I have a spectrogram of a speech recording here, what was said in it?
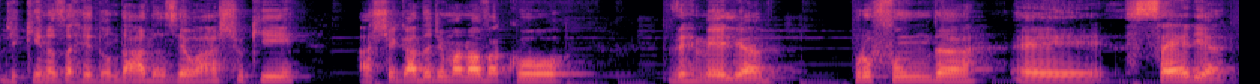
de quinas arredondadas, eu acho que a chegada de uma nova cor vermelha profunda, é, séria,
